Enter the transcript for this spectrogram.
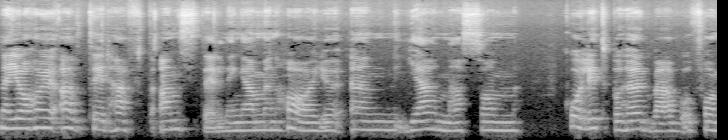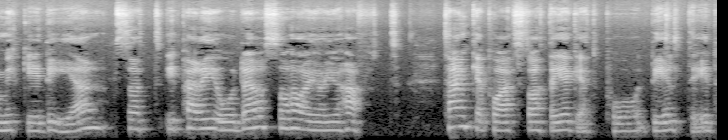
Nej, jag har ju alltid haft anställningar men har ju en hjärna som går lite på högvarv och får mycket idéer. Så att i perioder så har jag ju haft tankar på att starta eget på deltid.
